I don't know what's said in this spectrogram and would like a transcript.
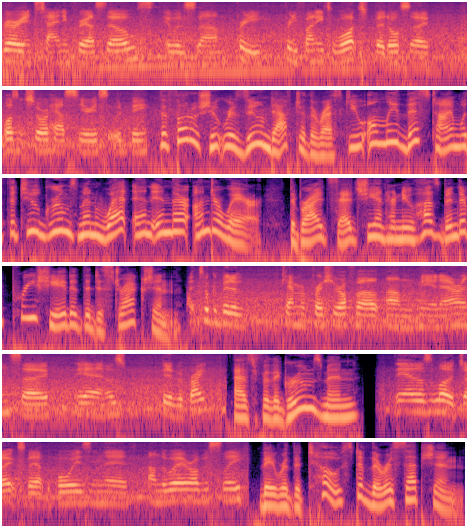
very entertaining for ourselves. It was um, pretty pretty funny to watch, but also wasn't sure how serious it would be. The photo shoot resumed after the rescue, only this time with the two groomsmen wet and in their underwear. The bride said she and her new husband appreciated the distraction. It took a bit of camera pressure off uh, um, me and Aaron, so yeah, it was a bit of a break. As for the groomsmen, Yeah, there was a lot of jokes about the boys in their underwear, obviously. they were the toast of the reception.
